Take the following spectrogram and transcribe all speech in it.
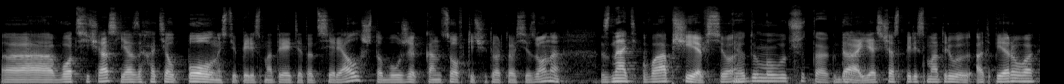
э, вот сейчас я захотел полностью пересмотреть этот сериал, чтобы уже к концовке четвертого сезона знать вообще все. Я думаю, лучше так. Да, я сейчас пересмотрю от первого.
